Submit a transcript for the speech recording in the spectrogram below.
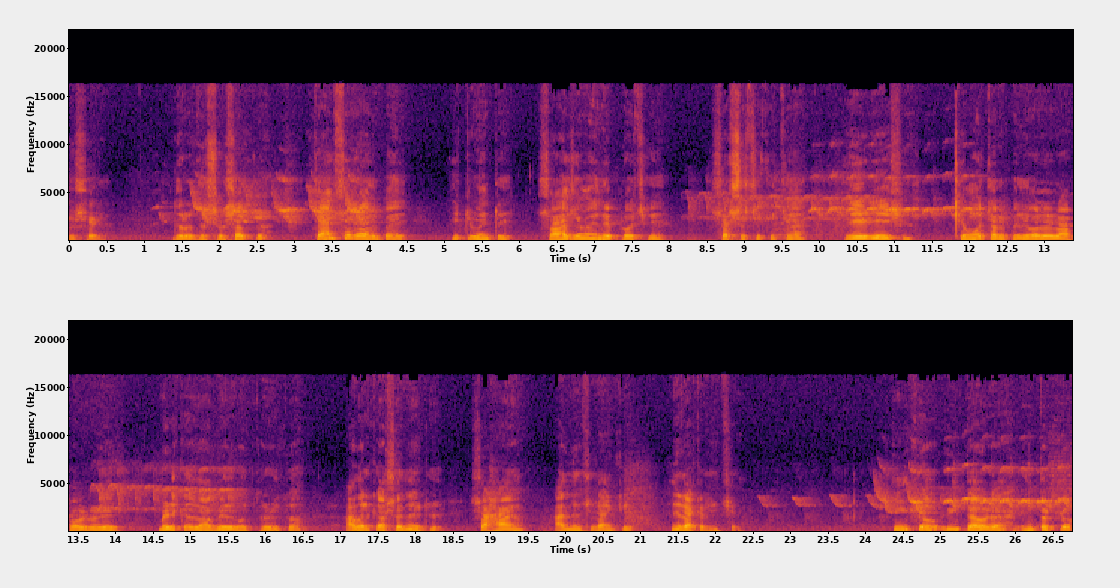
చేశాడు. దురదృష్టవశాత్తు క్యాన్సర్ వ్యాధిపై ఇటువంటి సహజమైన అప్రోచ్కి శస్త్రచికిత్స రేడియేషన్ కెమోథెరపీ వల్ల లాభపడే మెడికల్ లాభీల ఒత్తిడితో అమెరికా సెనేట్ సహాయం అందించడానికి నిరాకరించింది. ఇంట్లో ఇంటావిడ ఇంతట్లో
